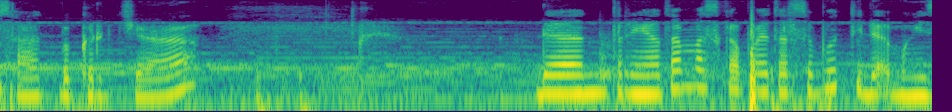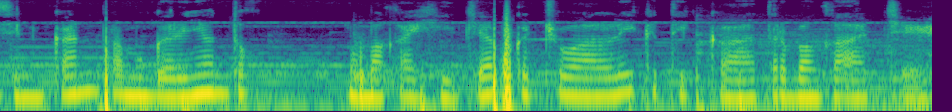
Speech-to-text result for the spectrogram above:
saat bekerja. Dan ternyata maskapai tersebut tidak mengizinkan pramugarinya untuk memakai hijab kecuali ketika terbang ke Aceh.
